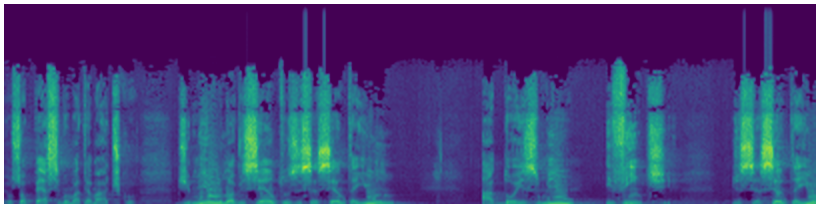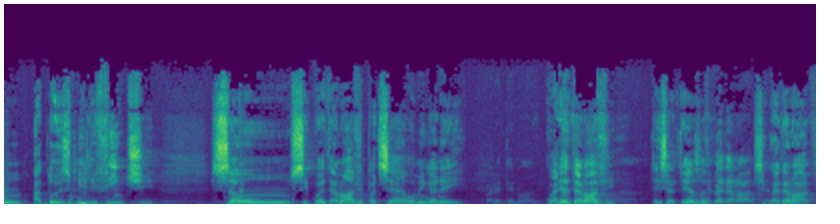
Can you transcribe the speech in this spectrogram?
Eu sou péssimo matemático. De 1961 a 2020. De 61 a 2020. São 59, pode ser? Ou me enganei? 49. 49? Tem certeza? 59. 59.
